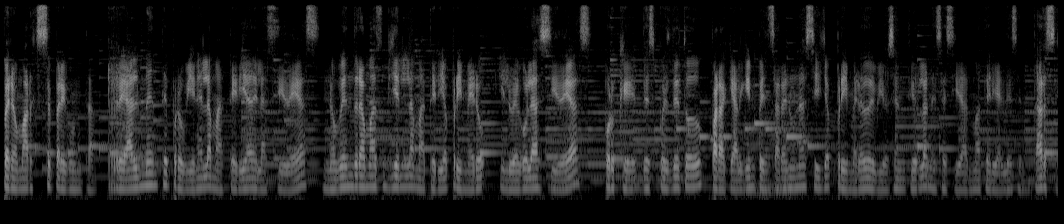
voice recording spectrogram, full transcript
Pero Marx se pregunta, ¿realmente proviene la materia de las ideas? ¿No vendrá más bien la materia primero y luego las ideas? Porque, después de todo, para que alguien pensara en una silla, primero debió sentir la necesidad material de sentarse,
